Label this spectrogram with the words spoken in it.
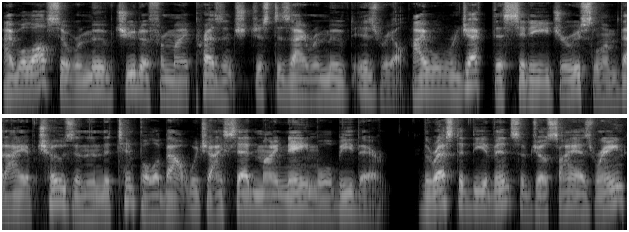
I will also remove Judah from my presence just as I removed Israel. I will reject this city, Jerusalem, that I have chosen and the temple about which I said my name will be there. The rest of the events of Josiah's reign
